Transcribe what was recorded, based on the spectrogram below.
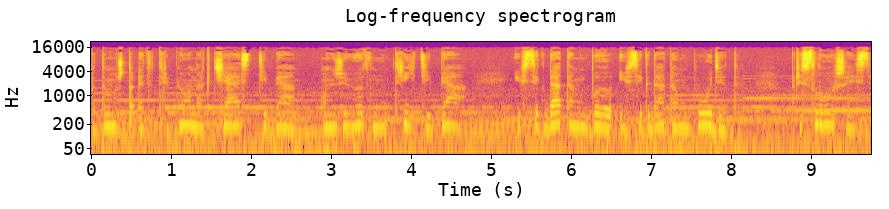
потому что этот ребенок часть тебя, он живет внутри тебя и всегда там был и всегда там будет. Прислушайся.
